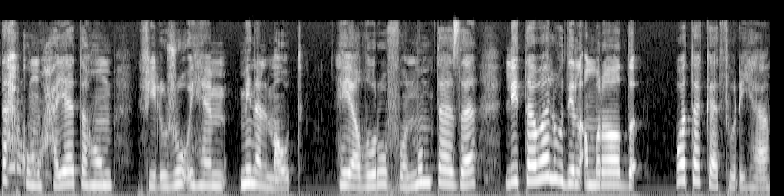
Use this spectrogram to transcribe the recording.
تحكم حياتهم في لجوئهم من الموت. هي ظروف ممتازة لتوالد الأمراض وتكاثرها.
